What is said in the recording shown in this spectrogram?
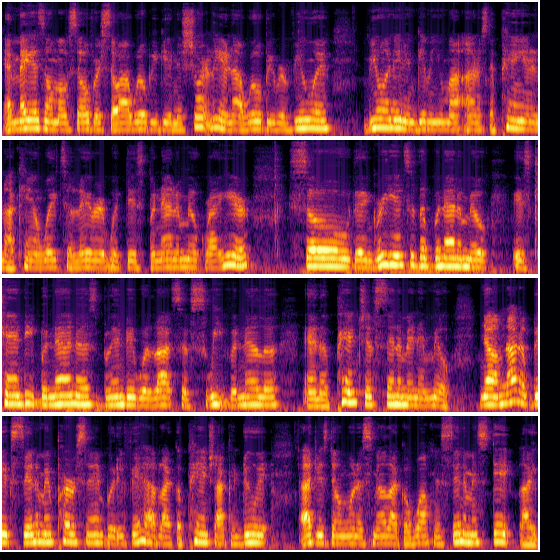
And May is almost over, so I will be getting it shortly and I will be reviewing viewing it and giving you my honest opinion and I can't wait to layer it with this banana milk right here. So the ingredients of the banana milk is candied bananas blended with lots of sweet vanilla and a pinch of cinnamon and milk. Now, I'm not a big cinnamon person, but if it have like a pinch, I can do it. I just don't want to smell like a walking cinnamon stick, like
